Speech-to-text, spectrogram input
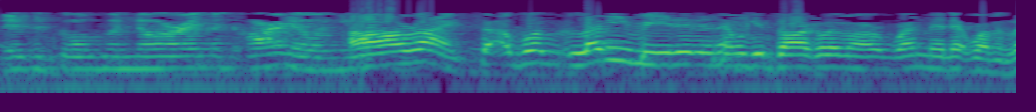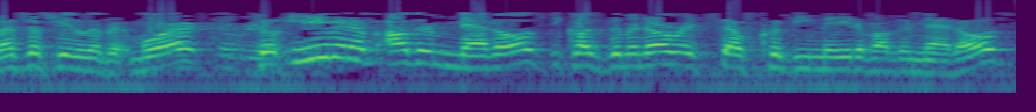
there's a gold menorah in the Cardo, and you All right. So, well, let me read it, and then we can talk a little more. One minute, one minute. Let's just read a little bit more. So, even of other metals, because the menorah itself could be made of other metals.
